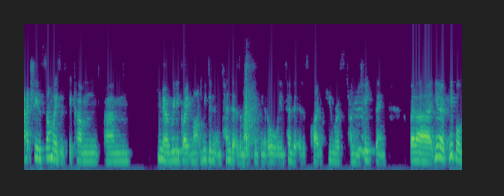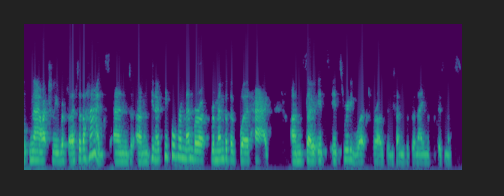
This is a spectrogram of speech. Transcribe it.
actually in some ways it's become um, you know a really great. Mar- we didn't intend it as a marketing thing at all. We intended it as quite a humorous, tongue-in-cheek thing. But uh, you know, people now actually refer to the hags, and um, you know, people remember remember the word hag. Um, so it's it's really worked for us in terms of the name of the business.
